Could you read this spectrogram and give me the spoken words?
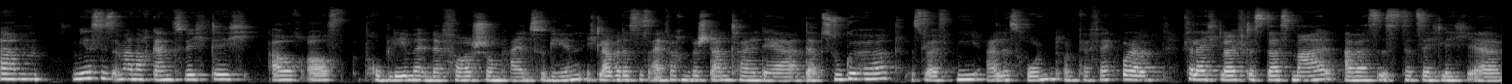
Ähm, mir ist es immer noch ganz wichtig, auch auf Probleme in der Forschung einzugehen. Ich glaube, das ist einfach ein Bestandteil, der dazugehört. Es läuft nie alles rund und perfekt. Oder vielleicht läuft es das mal, aber es ist tatsächlich äh,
